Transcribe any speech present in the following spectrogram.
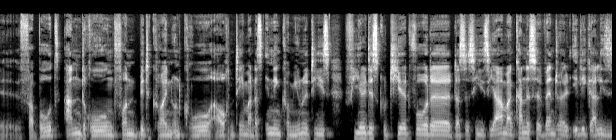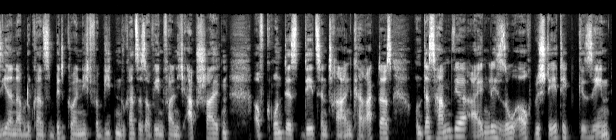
äh, Verbotsandrohung von Bitcoin und Co. auch ein Thema, das in den Communities viel diskutiert wurde, dass es hieß, ja, man kann es eventuell illegalisieren, aber du kannst Bitcoin nicht verbieten, du kannst es auf jeden Fall nicht abschalten aufgrund des dezentralen Charakters. Und das haben wir eigentlich so auch bestätigt gesehen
